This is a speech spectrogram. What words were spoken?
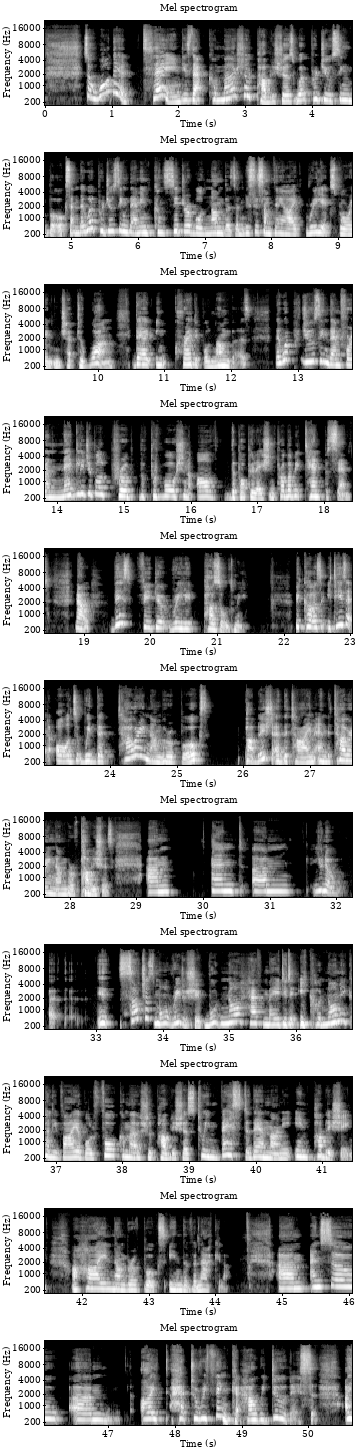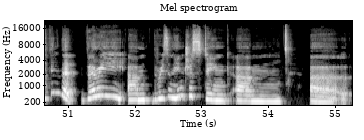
So, what they're saying is that commercial publishers were producing books and they were producing them in considerable numbers. And this is something I really explore in, in chapter one. They're incredible numbers. They were producing them for a negligible pro- proportion of the population, probably 10%. Now, this figure really puzzled me because it is at odds with the towering number of books published at the time and the towering number of publishers. Um, and, um, you know, uh, it, such a small readership would not have made it economically viable for commercial publishers to invest their money in publishing a high number of books in the vernacular. Um, and so um, I had to rethink how we do this. I think that very um, there is an interesting um, uh,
